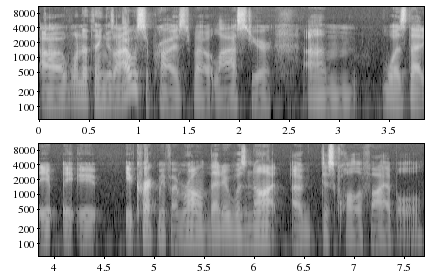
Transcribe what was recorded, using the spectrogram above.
uh, one of the things I was surprised about last year um, was that it, it, it, it, correct me if I'm wrong, that it was not a disqualifiable.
